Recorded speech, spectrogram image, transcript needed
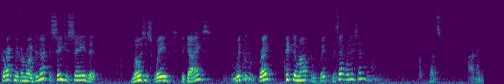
correct me if I'm wrong, did not the sages say that Moses waved the guys with it, mm-hmm. right? Picked them up and wait. Is that what he said? That's, I think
